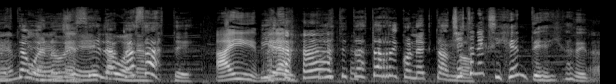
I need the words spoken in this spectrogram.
Bien, está bien, bueno. sí, ¿eh? Sí, está la. Ay, Bien, mira. Te estás reconectando. Che, están exigentes, hijas de...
